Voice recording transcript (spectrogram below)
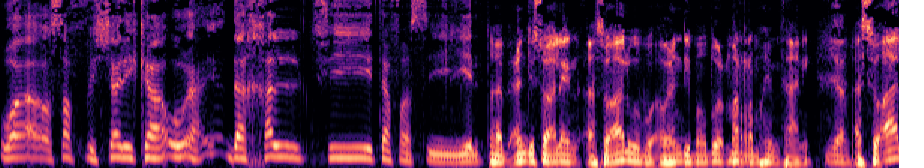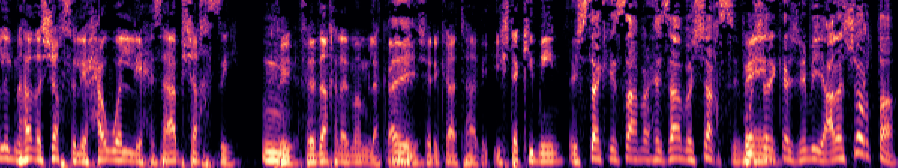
وصف الشركة ودخلت في تفاصيل طيب عندي سؤالين سؤال وعندي موضوع مرة مهم ثاني يلا. السؤال إن هذا الشخص اللي حول لحساب شخصي مم. في, في داخل المملكة أي. هذه الشركات هذه. يشتكي مين؟ اشتكي صاحب الحساب الشخصي؟ من شركة أجنبية على الشرطة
